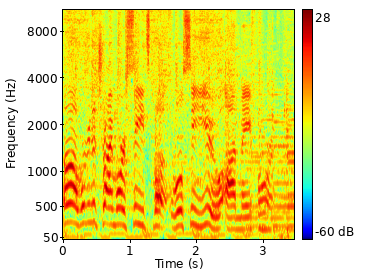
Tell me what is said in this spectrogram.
oh, we're going to try more seats, but we'll see you on May 4th.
